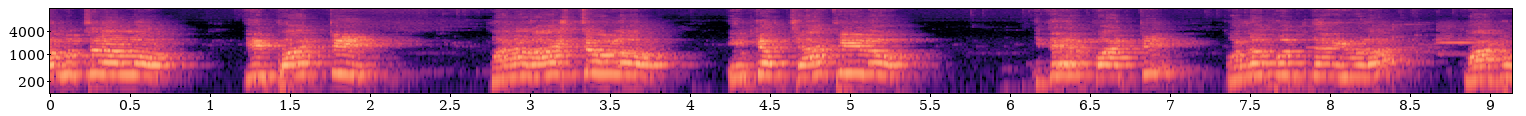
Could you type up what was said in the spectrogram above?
సంవత్సరాల్లో ఈ పార్టీ మన రాష్ట్రంలో ఇంకా జాతీయలో ఇదే పార్టీ ఉండబోతుందని కూడా మాకు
